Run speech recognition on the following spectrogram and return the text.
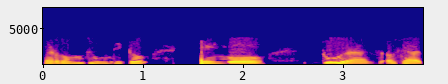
perdón un segundito, tengo dudas, o sea,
